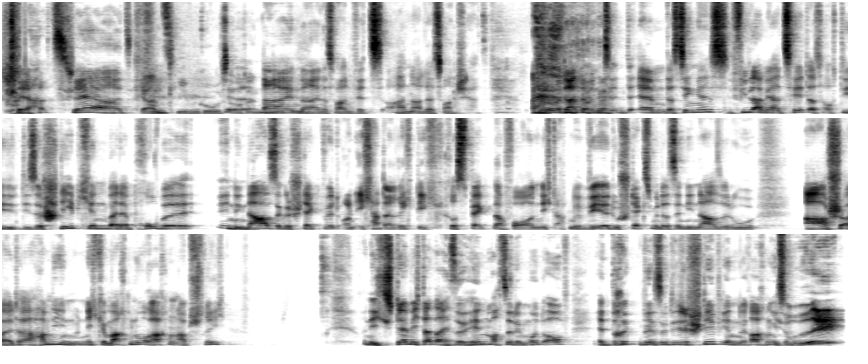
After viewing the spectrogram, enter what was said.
Scherz, Scherz. Ganz lieben Gruß auch an die. Nein, nein, das war ein Witz. An alles war ein Scherz. So, dann, und ähm, das Ding ist, viele haben mir erzählt, dass auch die, diese Stäbchen bei der Probe in die Nase gesteckt wird und ich hatte richtig Respekt davor und ich dachte mir, wehe, du steckst mir das in die Nase, du Arsch, Alter. Haben die nicht gemacht, nur Rachenabstrich. Und ich stelle mich dann da so hin, mach so den Mund auf, er drückt mir so diese Stäbchen in den Rachen. Ich so,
